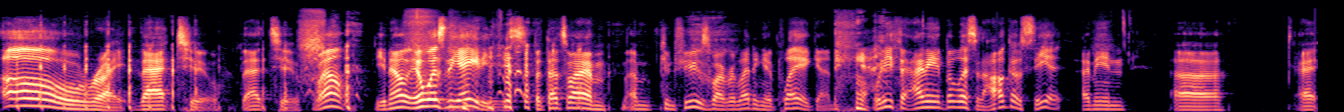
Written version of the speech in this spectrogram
Oh, right. That too. That too. Well, you know, it was the 80s, but that's why I'm I'm confused why we're letting it play again. Yeah. What do you think? I mean, but listen, I'll go see it. I mean, uh I,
